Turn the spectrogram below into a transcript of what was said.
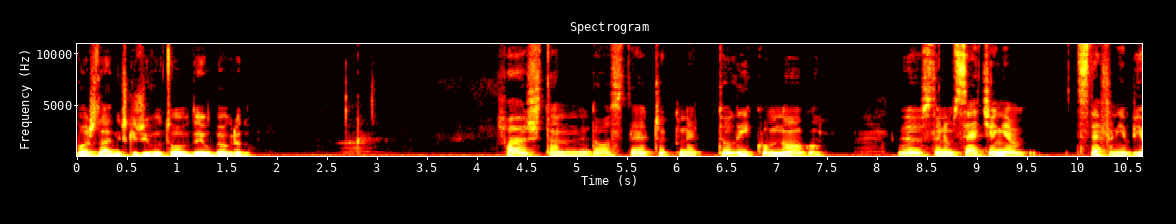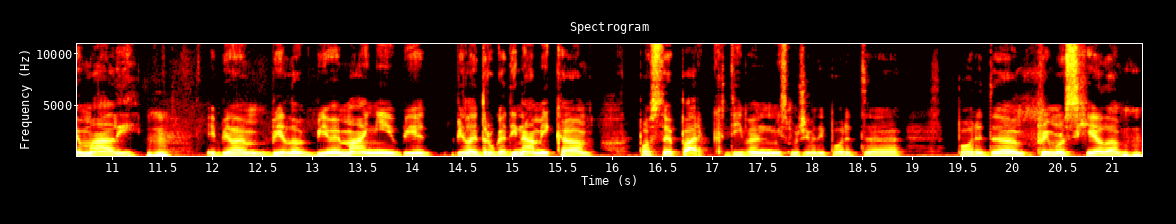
vaš zajednički život ovde u Beogradu? Pa šta nedostaje? Čak ne toliko mnogo. Nedostaje nam sećanja. Stefan je bio mali. Mm -hmm. I bio, bilo, bio je manji, bio, bila je druga dinamika. Postoje park divan. Mi smo živali pored, uh, pored uh, Primrose Hilla. Mm -hmm.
